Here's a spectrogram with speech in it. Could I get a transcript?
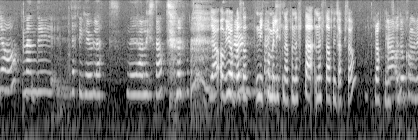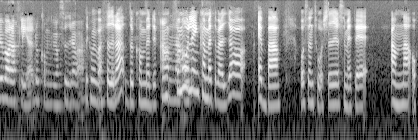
Ja, men det är jättekul att ni har lyssnat. ja, och vi hoppas Mm, att ni tack. kommer lyssna på nästa, nästa avsnitt också. Ja, Förhoppningsvis. och då kommer vi vara flera, då kommer vi vara fyra va? Det kommer vara fyra. Då kommer det Anna förmodligen kommer det vara jag, Ebba och sen två tjejer som heter Anna och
